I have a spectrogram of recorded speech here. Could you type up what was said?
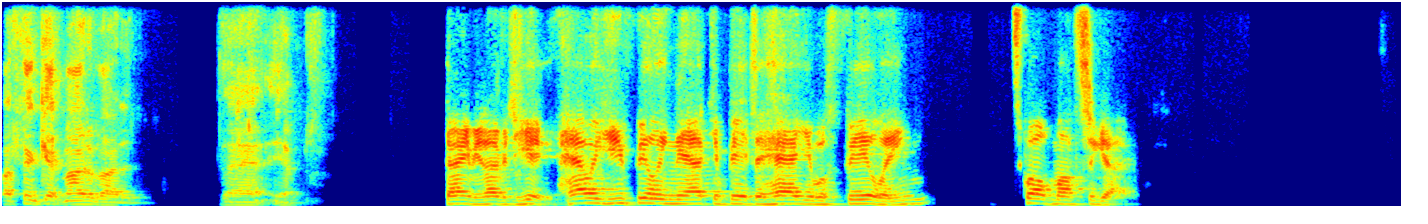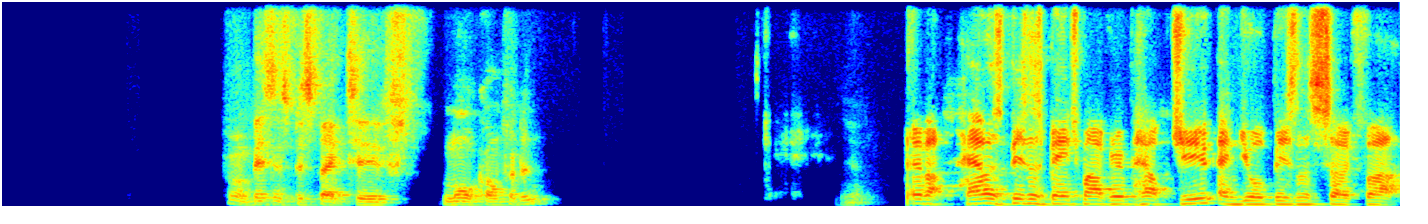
I think get motivated. Uh, yeah. Damien, over to you. How are you feeling now compared to how you were feeling 12 months ago? From a business perspective, more confident. Yeah. Eva, how has Business Benchmark Group helped you and your business so far?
